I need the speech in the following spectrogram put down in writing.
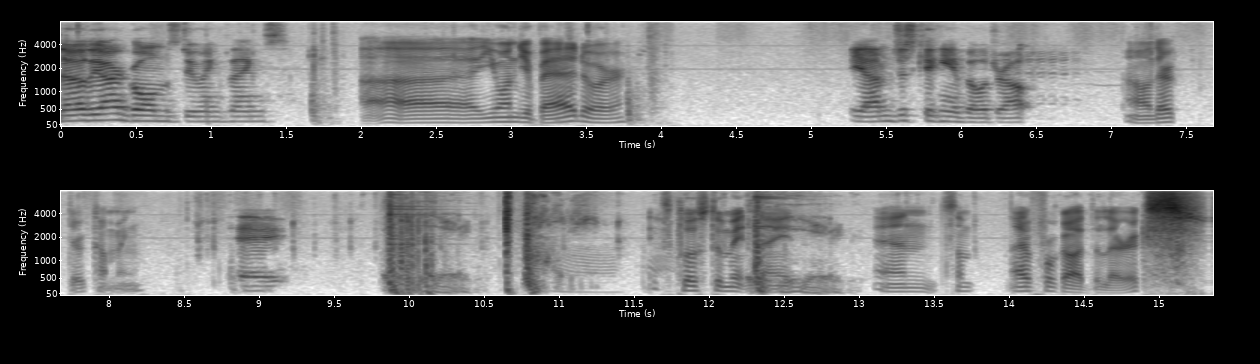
No, the iron golem's doing things. Uh, you on your bed or? Yeah, I'm just kicking a villager out. Oh, they're they're coming. Hey. It's close to midnight, and some I forgot the lyrics.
